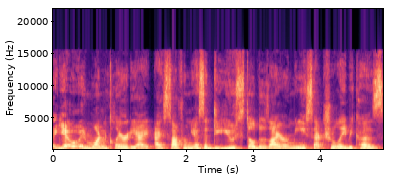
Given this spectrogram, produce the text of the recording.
yeah, in one clarity I, I saw from you, I said, Do you still desire me sexually? Because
